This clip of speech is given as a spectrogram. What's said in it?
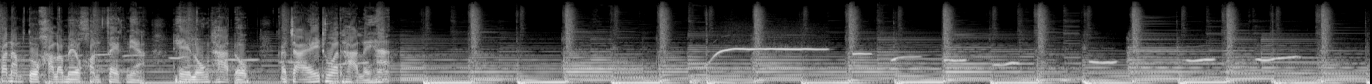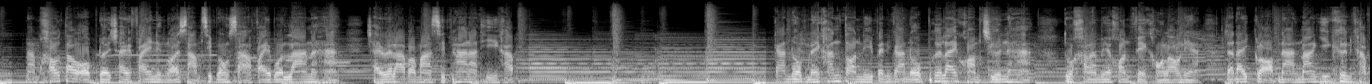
ก็นำตัวคาราเมลคอนเฟกเนี่ยเทลงถาดอบ กระจายให้ทั่วถาดเลยฮะนำเข้าเตาอบโดยใช้ไฟ 130 องศาไฟบนล่างนะฮะ ใช้เวลาประมาณ 15 นาทีครับ การอบในขั้นตอนนี้เป็นการอบเพื่อไล่ความชื้นนะฮะ ตัวคาราเมลคอนเฟกของเราเนี่ย จะได้กรอบนานมากยิ่งขึ้นครับ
